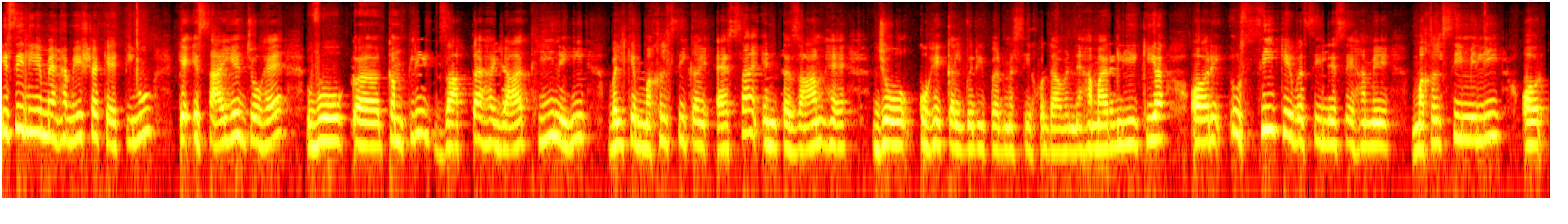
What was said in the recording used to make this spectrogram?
इसीलिए मैं हमेशा कहती हूँ कि ईसाइत जो है वो कंप्लीट जबता हयात ही नहीं बल्कि मखलसी का ऐसा इंतज़ाम है जो कोहे कलवरी पर मसीह खुदावन ने हमारे लिए किया और उसी के वसीले से हमें मखलसी मिली और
